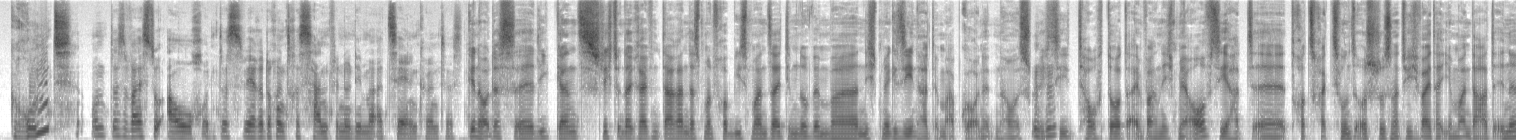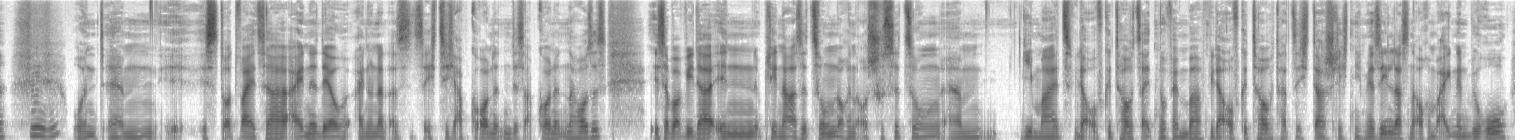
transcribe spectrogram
Grund und das weißt du auch. Und das wäre doch interessant, wenn du dem mal erzählen könntest. Genau, das äh, liegt ganz schlicht und ergreifend daran, dass man Frau Biesmann seit dem November nicht mehr gesehen hat im Abgeordnetenhaus. Sprich, mhm. sie taucht dort einfach nicht mehr auf. Sie hat äh, trotz Fraktionsausschluss natürlich weiter ihr Mandat inne mhm. und ähm, ist dort weiter eine der 160 Abgeordneten des Abgeordnetenhauses, ist aber weder in Plenarsitzungen noch in Ausschusssitzungen ähm, jemals wieder aufgetaucht, seit November wieder aufgetaucht, hat sich da schlicht nicht mehr sehen lassen. Auch im eigenen Büro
